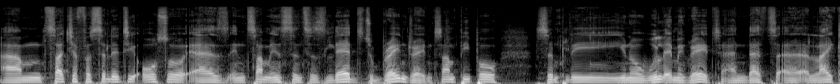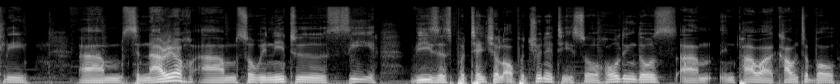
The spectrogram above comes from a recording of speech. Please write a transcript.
Um, such a facility also, as in some instances, led to brain drain. Some people simply, you know, will emigrate, and that's a likely um, scenario. Um, so we need to see these as potential opportunities. So holding those um, in power accountable,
